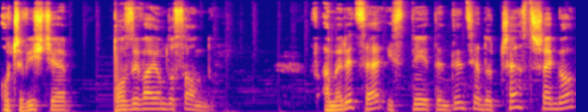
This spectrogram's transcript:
Oczywiście pozywają do sądu. W Ameryce istnieje tendencja do częstszego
